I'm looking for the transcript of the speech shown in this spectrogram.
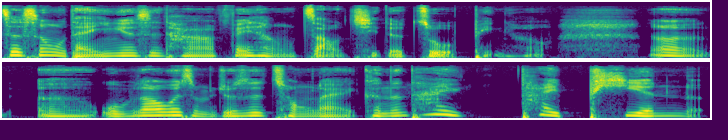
这生舞台应该是他非常早期的作品哈。那嗯、呃，我不知道为什么，就是从来可能太太偏了，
